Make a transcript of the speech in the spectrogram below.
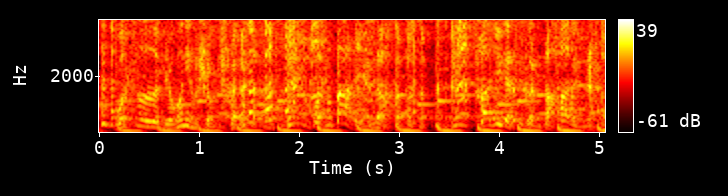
我是辽宁省的，我是大连的，差距还是很大的，你知道。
